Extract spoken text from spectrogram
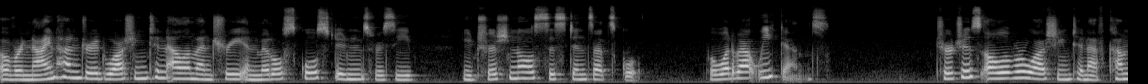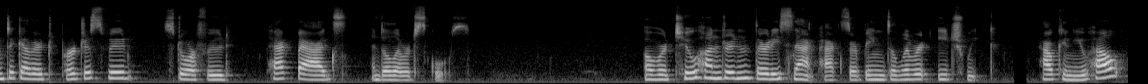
Over 900 Washington elementary and middle school students receive nutritional assistance at school. But what about weekends? Churches all over Washington have come together to purchase food, store food, pack bags, and deliver to schools. Over 230 snack packs are being delivered each week. How can you help?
